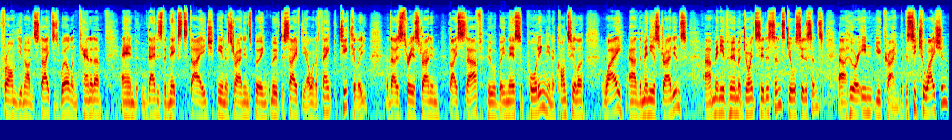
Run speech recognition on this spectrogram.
from the United States as well and Canada, and that is the next stage in Australians being moved to safety. I want to thank particularly those three Australian based staff who have been there supporting in a consular way uh, the many Australians, uh, many of whom are joint citizens, dual citizens, uh, who are in Ukraine. But the situation,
